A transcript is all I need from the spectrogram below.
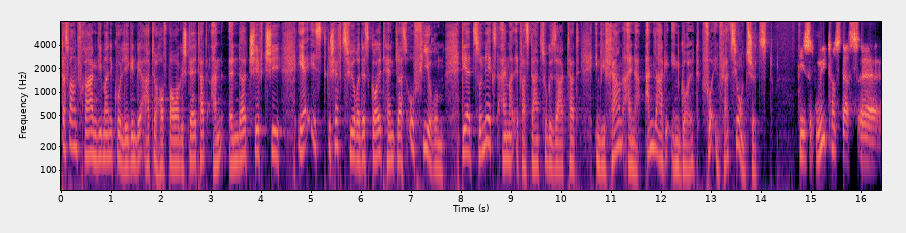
Das waren Fragen, die meine Kollegin Beate Hoffbauer gestellt hat an Önder Cifci. Er ist Geschäftsführer des Goldhändlers Ophirum, der zunächst einmal etwas dazu gesagt hat, inwiefern eine Anlage in Gold vor Inflation schützt. Dieses Mythos, dass äh,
